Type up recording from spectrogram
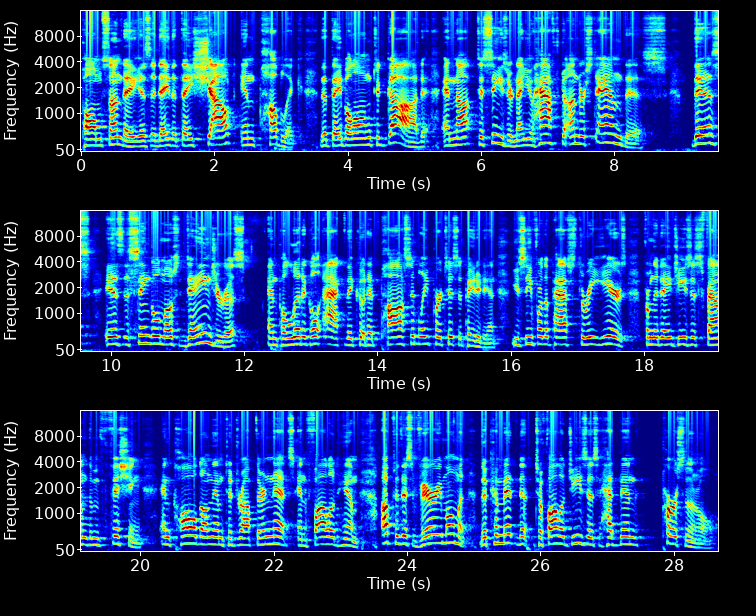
Palm Sunday is the day that they shout in public that they belong to God and not to Caesar. Now, you have to understand this. This is the single most dangerous and political act they could have possibly participated in. You see, for the past three years, from the day Jesus found them fishing and called on them to drop their nets and followed him, up to this very moment, the commitment to follow Jesus had been personal,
